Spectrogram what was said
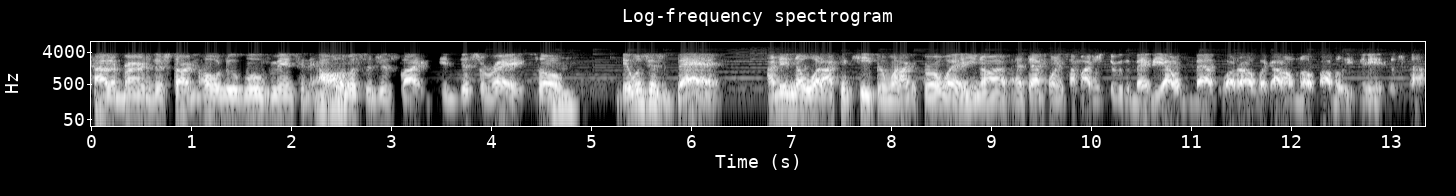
Tyler Burns, they're starting whole new movements and all of us are just like in disarray. So mm-hmm. it was just bad. I didn't know what I could keep and what I could throw away. You know, I, at that point in time, I just threw the baby out with the bathwater. I was like, I don't know if I believe any of this now.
